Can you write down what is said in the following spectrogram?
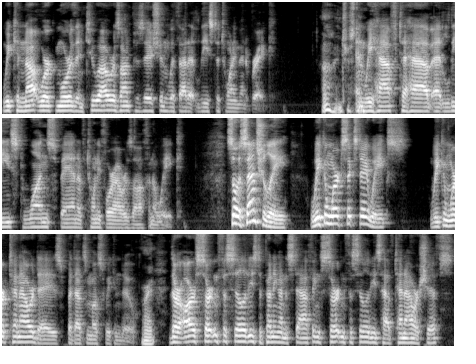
We cannot work more than two hours on position without at least a 20 minute break. oh, interesting. And we have to have at least one span of 24 hours off in a week. So essentially, we can work six day weeks. We can work 10 hour days, but that's the most we can do. Right. There are certain facilities, depending on the staffing, certain facilities have 10 hour shifts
